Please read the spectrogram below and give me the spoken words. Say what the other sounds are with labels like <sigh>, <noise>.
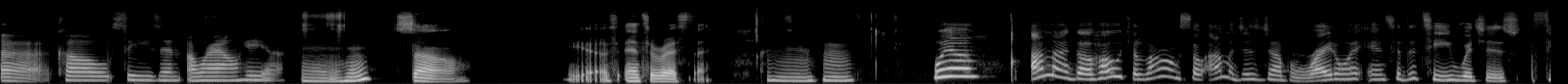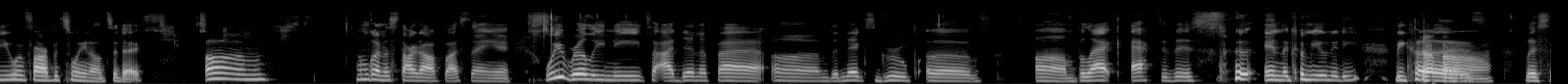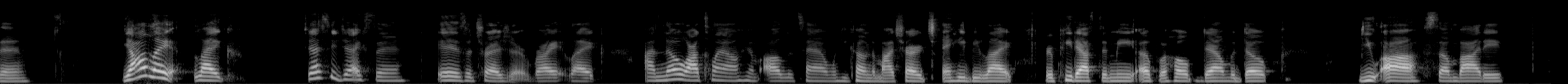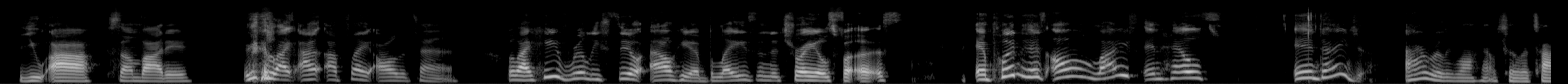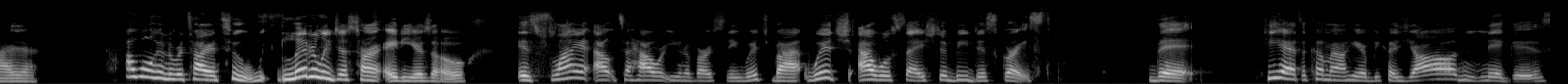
uh cold season around here. Mm-hmm. So Yeah, it's interesting. hmm Well, I'm not gonna hold you long, so I'm gonna just jump right on into the tea, which is few and far between on today. Um, I'm gonna start off by saying we really need to identify um the next group of um black activists <laughs> in the community because uh-oh. listen, y'all ain't like Jesse Jackson is a treasure, right? Like I know I clown him all the time when he come to my church and he be like, repeat after me, up with hope, down with dope. You are somebody. You are somebody. <laughs> like I, I play all the time. But like he really still out here blazing the trails for us and putting his own life and health in danger. I really want him to retire. I want him to retire too. We literally just turned 80 years old. Is flying out to Howard University, which by which I will say should be disgraced. That he had to come out here because y'all niggas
